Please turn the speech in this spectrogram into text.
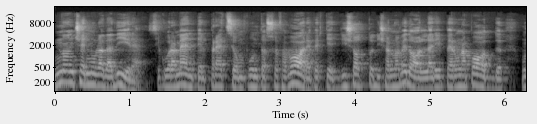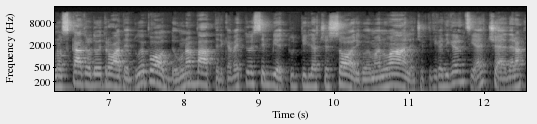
non c'è nulla da dire, sicuramente il prezzo è un punto a suo favore perché 18-19 dollari per una pod, uno scatolo dove trovate due pod, una battery, cavette USB e tutti gli accessori come manuale, certificato di garanzia eccetera,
